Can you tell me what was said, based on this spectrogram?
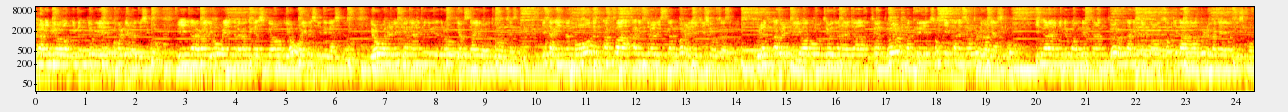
하나님이여 이 민족 위에 복을 내려주시고 이 나라가 여호와의 나라가 되게 하시며 여호와의 것이 되게 하시며 여호와를 경외하는 민족이 되도록 역사하여 주옵소서. 이 땅에 있는 모든 악과 악인들을 이 시간 벌어내 주시옵소서 우리는 악을 미워하고 저전하자 저 더러운 악들이 속히 이 땅에서 물러가게 하시고 이 나라의 민족 가운데 사는 더러운 악인들도 속히 다 물러가게 하여 주시고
